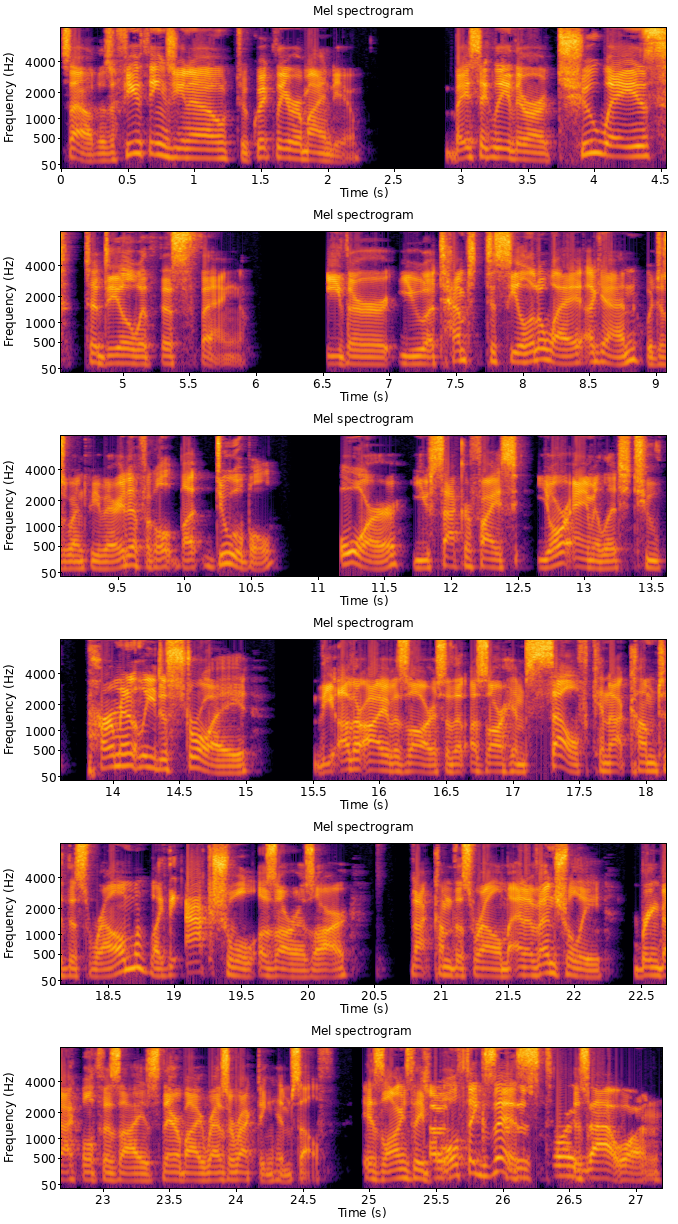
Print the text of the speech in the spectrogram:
So, there's a few things you know to quickly remind you. Basically, there are two ways to deal with this thing. Either you attempt to seal it away again, which is going to be very difficult, but doable, or you sacrifice your amulet to permanently destroy the other Eye of Azar so that Azar himself cannot come to this realm, like the actual Azar Azar, not come to this realm, and eventually bring back both his eyes, thereby resurrecting himself. As long as they So- both So exist, destroy this- that one.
